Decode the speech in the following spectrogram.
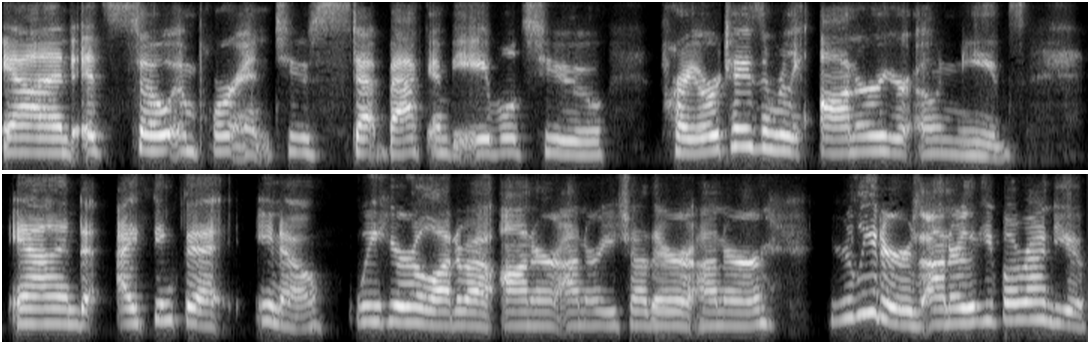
And it's so important to step back and be able to prioritize and really honor your own needs. And I think that, you know, we hear a lot about honor, honor each other, honor your leaders, honor the people around you.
